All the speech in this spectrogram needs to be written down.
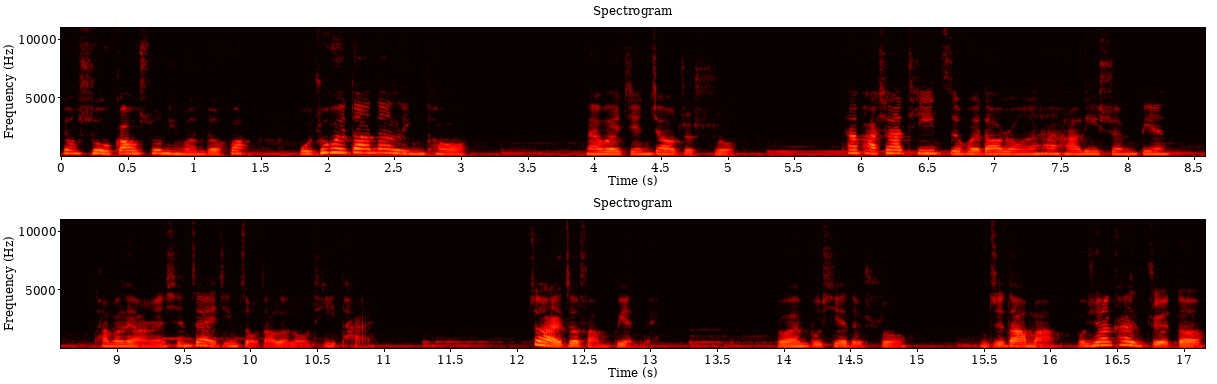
要是我告诉你们的话，我就会大难临头。”那位尖叫着说。他爬下梯子，回到荣恩和哈利身边。他们两人现在已经走到了楼梯台。这还这方便嘞，荣恩不屑地说：“你知道吗？我现在开始觉得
